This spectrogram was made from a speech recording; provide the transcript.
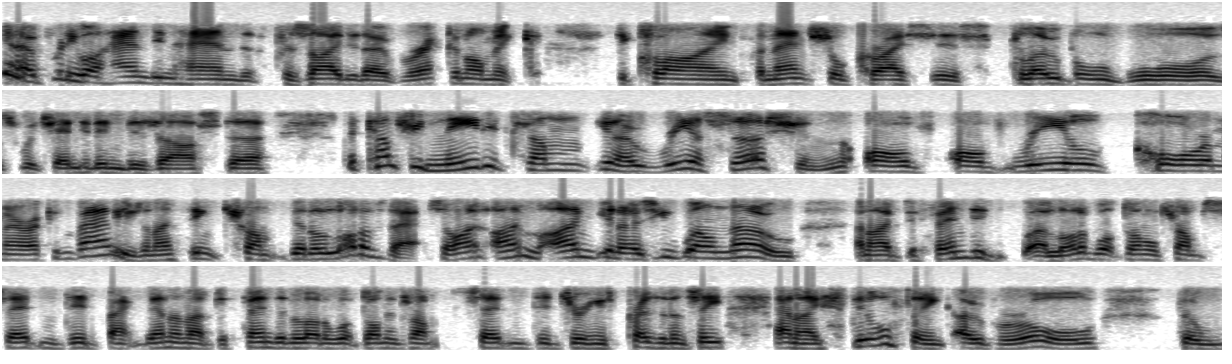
you know, pretty well hand in hand, have presided over economic decline, financial crisis, global wars, which ended in disaster. The country needed some, you know, reassertion of of real core American values, and I think Trump did a lot of that. So I, I'm, I'm, you know, as you well know, and I've defended a lot of what Donald Trump said and did back then, and I've defended a lot of what Donald Trump said and did during his presidency, and I still think overall the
